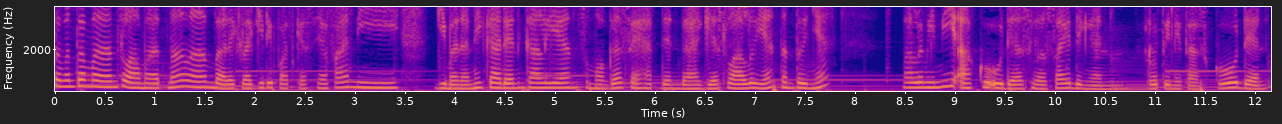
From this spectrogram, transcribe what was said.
teman-teman, selamat malam. Balik lagi di podcastnya Fani. Gimana nih keadaan kalian? Semoga sehat dan bahagia selalu ya tentunya. Malam ini aku udah selesai dengan rutinitasku dan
